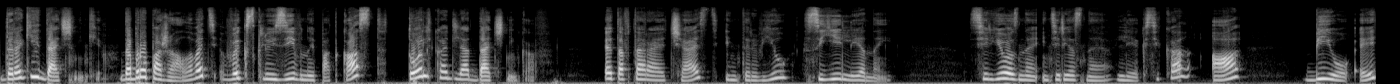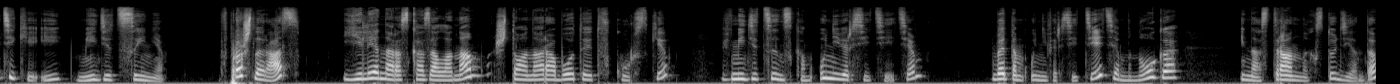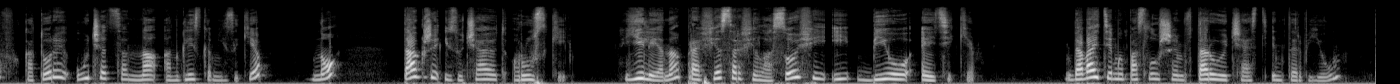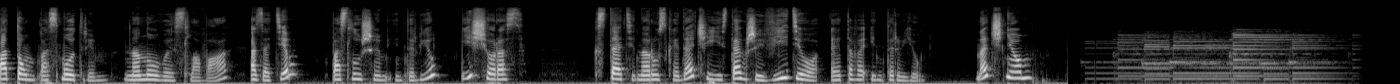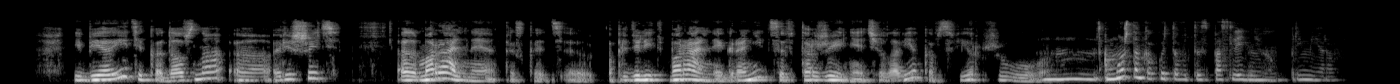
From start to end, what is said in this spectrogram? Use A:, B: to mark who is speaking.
A: Дорогие дачники, добро пожаловать в эксклюзивный подкаст только для дачников. Это вторая часть интервью с Еленой. Серьезная интересная лексика о биоэтике и медицине. В прошлый раз Елена рассказала нам, что она работает в Курске, в медицинском университете. В этом университете много иностранных студентов, которые учатся на английском языке, но также изучают русский. Елена – профессор философии и биоэтики. Давайте мы послушаем вторую часть интервью, потом посмотрим на новые слова, а затем послушаем интервью еще раз. Кстати, на русской даче есть также видео этого интервью. Начнем!
B: И биоэтика должна э, решить э, моральные, так сказать, э, определить моральные границы вторжения человека в сферу живого.
C: А можно какой-то вот из последних примеров?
